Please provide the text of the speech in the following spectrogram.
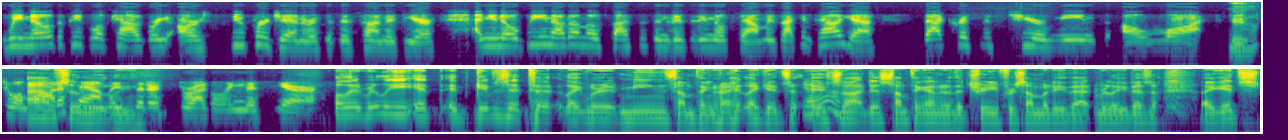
We know the people of Calgary are super generous at this time of year. And you know, being out on those buses and visiting those families, I can tell you that Christmas cheer means a lot It- to a lot absolutely. of families that are struggling this year. Well, it really it it gives it to like where it means something, right? Like it's Yeah. it's not just something under the tree for somebody that really doesn't like. It's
